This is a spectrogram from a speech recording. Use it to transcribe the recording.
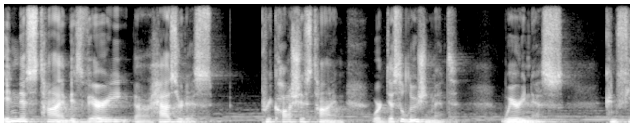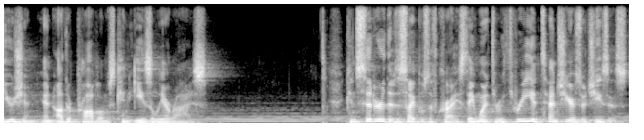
In this time is very uh, hazardous, precautious time where disillusionment, weariness, confusion, and other problems can easily arise. Consider the disciples of Christ. They went through three intense years with Jesus.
